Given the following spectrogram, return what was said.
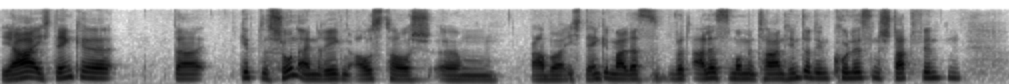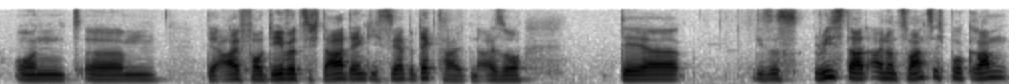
Ja, ich denke, da gibt es schon einen regen Austausch. Ähm, aber ich denke mal, das wird alles momentan hinter den Kulissen stattfinden. Und ähm, der AfVD wird sich da, denke ich, sehr bedeckt halten. Also der, dieses Restart 21 Programm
